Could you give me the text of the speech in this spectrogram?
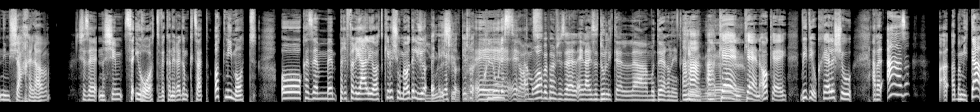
נמשך אליו, שזה נשים צעירות, וכנראה גם קצת או תמימות, או כזה פריפריאליות, כאילו שהוא מאוד עליון, יש לו, קלולסיות יש לו אה, קלולסיות. אמרו הרבה פעמים שזה אלייזה דוליטל המודרנית. כאילו. אה, מעניין. כן, כן, אוקיי, בדיוק, כאלה שהוא... אבל אז, במיטה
